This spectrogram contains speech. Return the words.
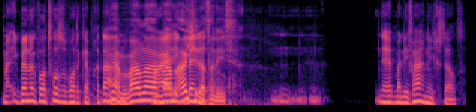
Maar ik ben ook wel trots op wat ik heb gedaan. Ja, maar waarom, Maar waarom uit je dat dan niet? Je hebt mij die vraag niet gesteld.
